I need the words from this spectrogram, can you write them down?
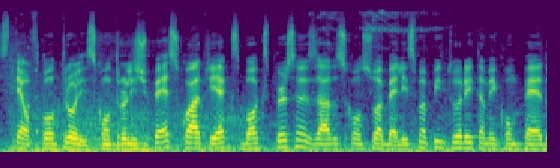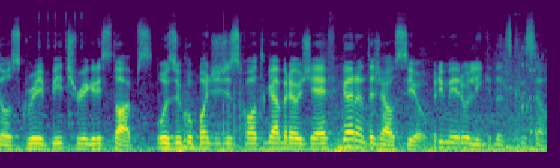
Stealth Controles, controles de PS4 e Xbox personalizados com sua belíssima pintura e também com pedals, grip e trigger stops. Use o cupom de desconto GabrielGF e garanta já o seu. Primeiro link da descrição.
